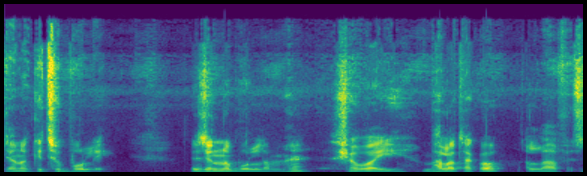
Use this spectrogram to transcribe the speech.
যেন কিছু বলি। এই জন্য বললাম হ্যাঁ? সবাই ভালো থাকো, আল্লাহ হাফিজ।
